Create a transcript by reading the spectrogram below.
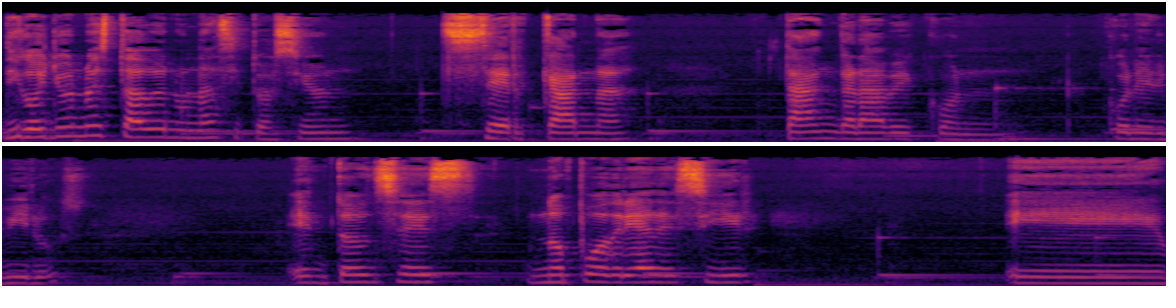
digo, yo no he estado en una situación cercana tan grave con, con el virus, entonces no podría decir eh,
